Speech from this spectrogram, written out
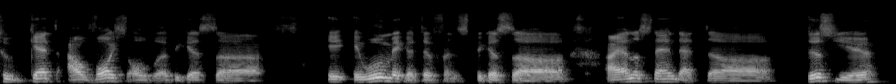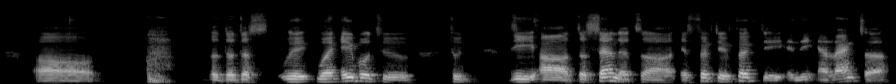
to get our voice over because uh, it, it will make a difference because uh, I understand that uh, this year uh, the, the, the we were able to to the uh, the Senate uh, is 50-50 in the Atlanta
